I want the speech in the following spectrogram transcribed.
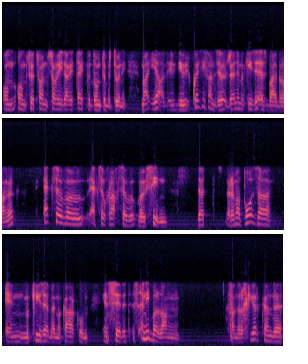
om om so 'n solidariteit met hom te betoon nie. Maar ja, die, die kwessie van Zelle Mkhize is baie belangrik. Ek sou wou ek sou graag sou wou sien dat Ramaphosa en Mkhize by mekaar kom en sê dit is in die belang van regeringskunde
